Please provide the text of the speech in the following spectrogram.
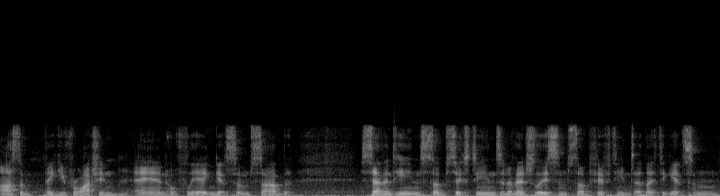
Awesome. Thank you for watching, and hopefully I can get some sub 17s, sub 16s, and eventually some sub 15s. I'd like to get some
